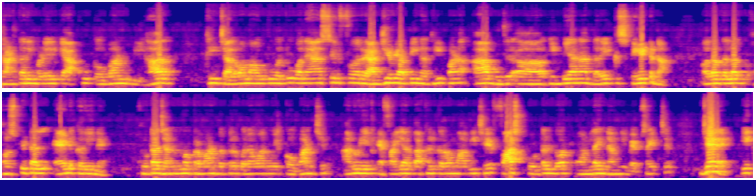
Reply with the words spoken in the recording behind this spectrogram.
જાણકારી મળેલ કે આખું કૌભાંડ બિહારથી ચાલવામાં આવતું હતું. અને આ સિર્ફ રાજ્યવ્યાપી નથી, પણ આ ઇન્ડિયાના દરેક સ્ટેટના અલગ અલગ હોસ્પિટલ એડ કરીને ખોટા જન્મ પ્રમાણપત્ર બનાવવાનું એક કૌભાંડ છે. આનું એક એફઆઈઆર દાખલ કરવામાં આવી છે. ફાસ્ટ પોર્ટલ ડોટ ઓનલાઈન નામની વેબસાઇટ છે જેને એક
